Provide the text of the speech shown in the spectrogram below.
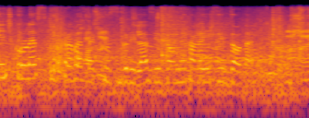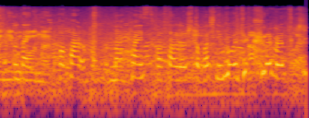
pięć królewskich krewetek z grilla zjedzonych, ale już zjedzone. Tutaj nieudolne. na Państwa talerz to właśnie były te krewetki.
